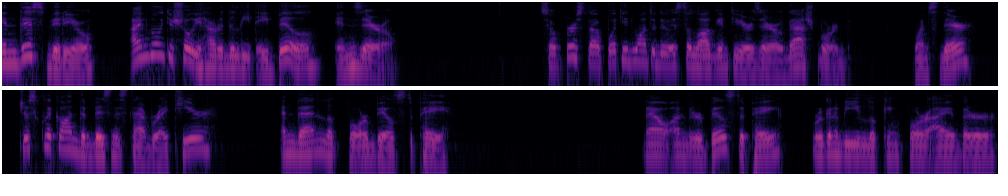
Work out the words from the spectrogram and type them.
In this video, I'm going to show you how to delete a bill in Xero. So first up, what you'd want to do is to log into your Xero dashboard. Once there, just click on the business tab right here, and then look for bills to pay. Now under bills to pay, we're going to be looking for either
